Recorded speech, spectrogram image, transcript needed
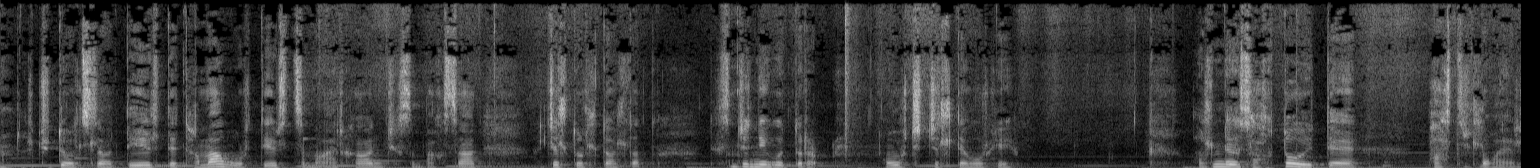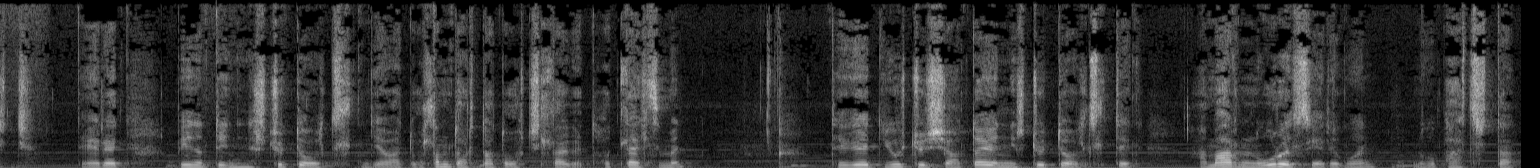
өчигдөр уулзлаа дээрдээ тамаагүй дээрсэн байгаа архион ч гэсэн багсаад ажил төрөлтөө болоод тэгсэн чинь нэг өдөр ууччлалтай хөрхий. Олон нэг согтуу үедээ пастор руу ярьж тэгээд би нүдийн нэрчүүдийн уулзалтанд яваад уламд ордоод уучлаа гэд худлаа хэлсэн байна. Тэгээд юу ч биш одоо энэ нэрчүүдийн уулзалтыг амаар нь өөрөөс яриаг байна. Нөгөө пасторта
